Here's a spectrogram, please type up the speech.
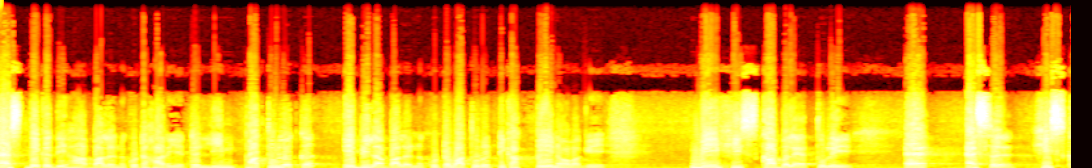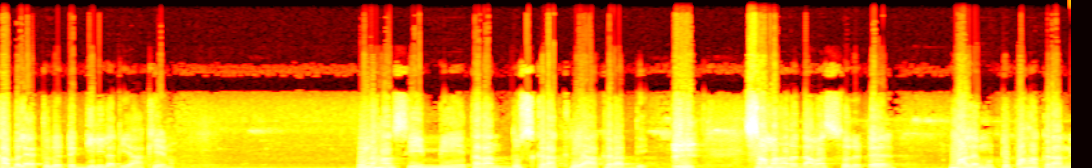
ඇස් දෙක දිහා බලනකොට හරියට ලිම් පතුලක එබිලා බලනකොට වතුර ටිකක් පේනවා වගේ මේ හිස් කබල ඇතුලේ ඇස හිස් කබල ඇතුළට ගිලිලා ගියා කියනවා. උන්වහන්සේ මේ තරම් දුෂ්කර ක්‍රියා කරද්දී සමහර දවස්වලට මල මුට්ටු පහ කරන්න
